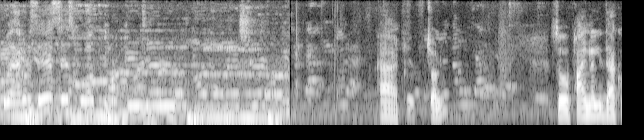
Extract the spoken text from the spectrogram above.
তো এখন শেষ শেষ পথ হ্যাঁ চলো। সো ফাইনালি দেখো,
